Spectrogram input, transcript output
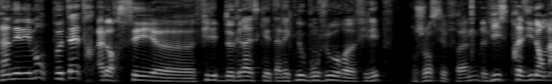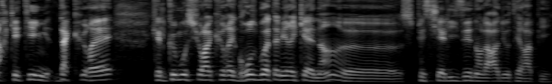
un élément peut-être. Alors c'est Philippe Degresse qui est avec nous. Bonjour Philippe. Bonjour Stéphane. Vice-président marketing d'Accuray. Quelques mots sur Accuray, grosse boîte américaine hein, spécialisée dans la radiothérapie.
